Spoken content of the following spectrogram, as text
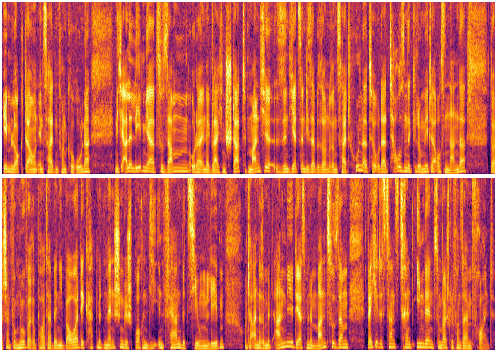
im Lockdown in Zeiten von Corona. Nicht alle leben ja zusammen oder in der gleichen Stadt. Manche sind jetzt in dieser besonderen Zeit hunderte oder tausende Kilometer auseinander. Deutschlandfunk Nova-Reporter Benny Bauerdick hat mit Menschen gesprochen, die in Fernbeziehungen leben. Unter anderem mit Andi, der ist mit einem Mann zusammen. Welche Distanz trennt ihn denn zum Beispiel von seinem Freund?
